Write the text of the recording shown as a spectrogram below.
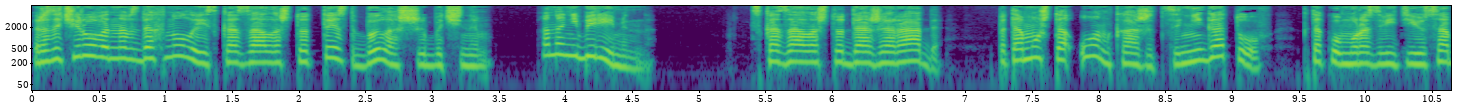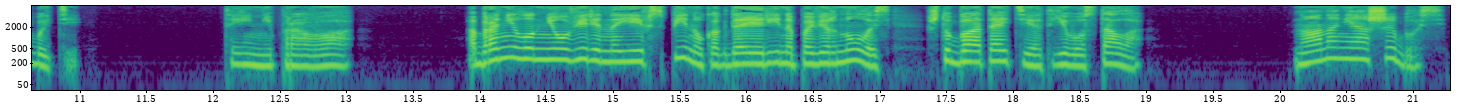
разочарованно вздохнула и сказала, что тест был ошибочным. Она не беременна. Сказала, что даже рада, потому что он, кажется, не готов к такому развитию событий. «Ты не права», Обронил он неуверенно ей в спину, когда Ирина повернулась, чтобы отойти от его стола. Но она не ошиблась.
